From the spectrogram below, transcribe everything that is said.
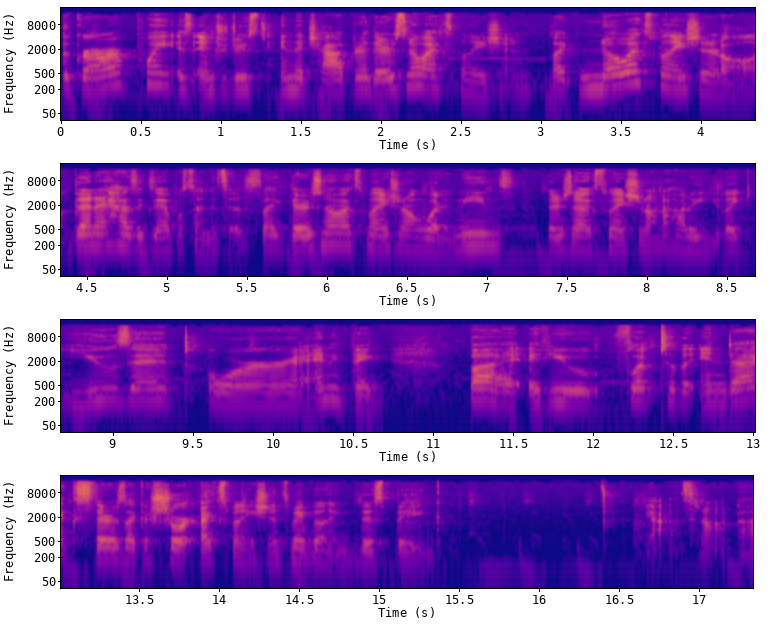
the grammar point is introduced in the chapter, there's no explanation. Like no explanation at all. Then it has example sentences. Like there's no explanation on what it means. There's no explanation on how to like use it or anything. But if you flip to the index, there's like a short explanation. It's maybe like this big. Yeah, it's not uh,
